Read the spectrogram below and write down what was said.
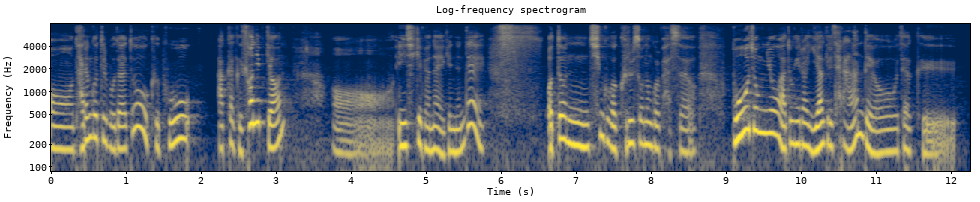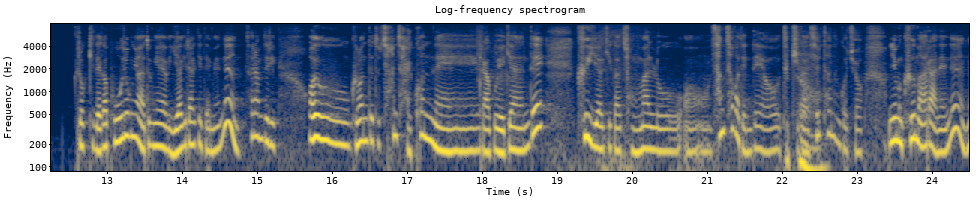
어, 다른 것들보다도 그 보호, 아까 그 선입견, 어, 인식의 변화 얘기했는데, 어떤 친구가 글을 써놓은 걸 봤어요. 보호 종료 아동이랑 이야기를 잘 안 한대요. 제가 그 그렇게 내가 보호 종료 아동이라고 이야기를 하게 되면은 사람들이 아유 그런데도 참 잘 컸네라고 얘기하는데 그 이야기가 정말로 어, 상처가 된대요. 듣기가 그쵸. 싫다는 거죠. 왜냐면 그 말 안에는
